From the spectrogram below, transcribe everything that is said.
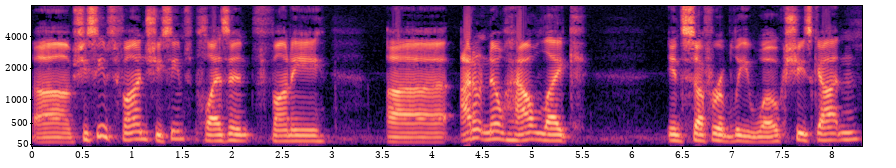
Um, she seems fun. She seems pleasant, funny. Uh, I don't know how like insufferably woke she's gotten.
